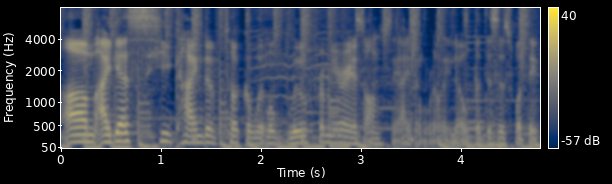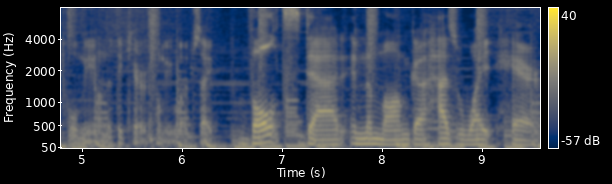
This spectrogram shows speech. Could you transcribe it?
um, I guess he kind of took a little blue from Uranus. Honestly, I don't really know, but this is what they told me on the Takaratomy website. Valt's dad in the manga has white hair.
